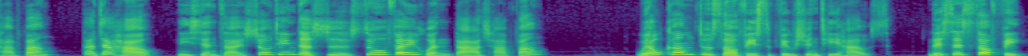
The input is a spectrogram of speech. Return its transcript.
茶坊。大家好，你现在收听的是苏菲混搭茶坊。Welcome to Sophie's Fusion Tea House. This is Sophie.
